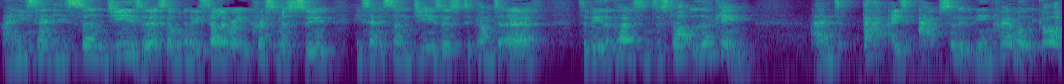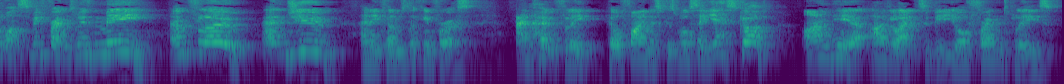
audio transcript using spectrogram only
And he sent his son Jesus, and we're going to be celebrating Christmas soon. He sent his son Jesus to come to earth to be the person to start looking. And that is absolutely incredible that God wants to be friends with me and Flo and you. And he comes looking for us. And hopefully he'll find us because we'll say, Yes, God, I'm here. I'd like to be your friend, please.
